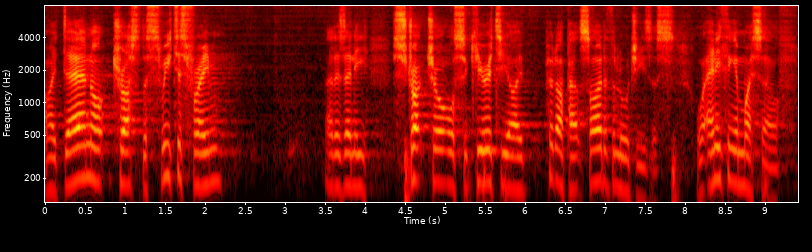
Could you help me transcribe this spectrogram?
I dare not trust the sweetest frame, that is, any structure or security I put up outside of the Lord Jesus or anything in myself,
